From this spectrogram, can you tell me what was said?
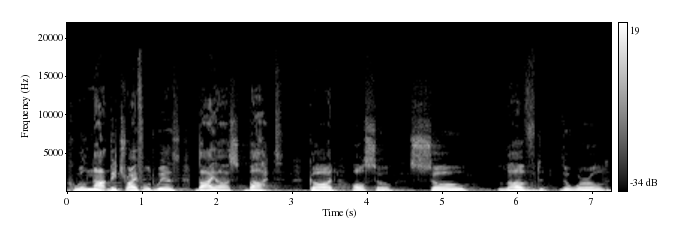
who will not be trifled with by us, but God also so loved the world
